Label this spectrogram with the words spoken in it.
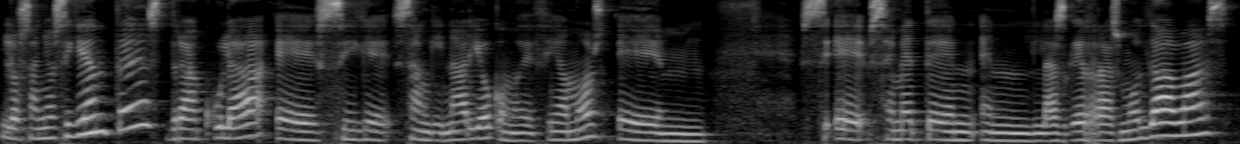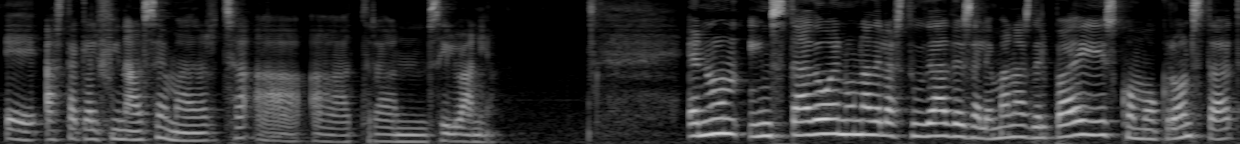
Los años siguientes, Drácula eh, sigue sanguinario, como decíamos, em, eh, se, mete en, las guerras moldavas eh, hasta que al final se marcha a, Transilvania. En un, instado en una de las ciudades alemanas del país, como Kronstadt,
